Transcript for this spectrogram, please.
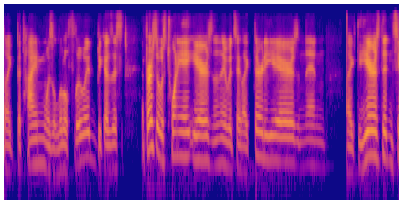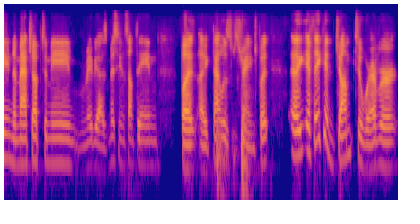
like the time was a little fluid because this at first it was 28 years and then they would say like 30 years and then like the years didn't seem to match up to me maybe i was missing something but like that was strange. But uh, if they could jump to wherever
